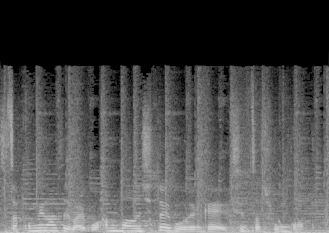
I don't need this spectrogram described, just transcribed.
진짜 고민하지 말고 한번 시도해보는 게 진짜 좋은 것 같아요.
